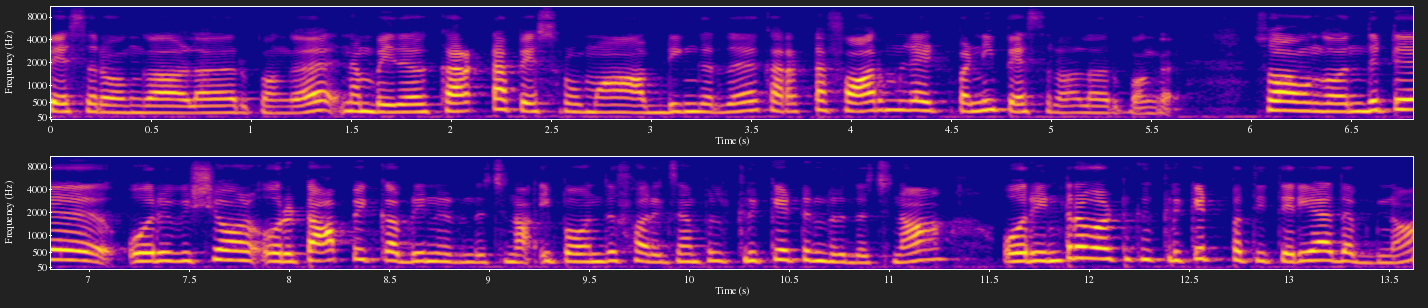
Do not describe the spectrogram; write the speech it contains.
பேசுகிறவங்களாக இருப்பாங்க. நம்ம இதை கரெக்டாக பேசுகிறோமா அப்படிங்கிறத கரெக்டாக ஃபார்முலேட் பண்ணி பேசுகிற ஆளாக இருப்பாங்க. ஸோ அவங்க வந்துட்டு ஒரு விஷயம் ஒரு டாபிக் அப்படின்னு இருந்துச்சுன்னா இப்போ வந்து ஃபார் எக்ஸாம்பிள் கிரிக்கெட்டுன்னு இருந்துச்சுன்னா ஒரு இன்டர்வர்ட்டுக்கு கிரிக்கெட் பற்றி தெரியாது அப்படின்னா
